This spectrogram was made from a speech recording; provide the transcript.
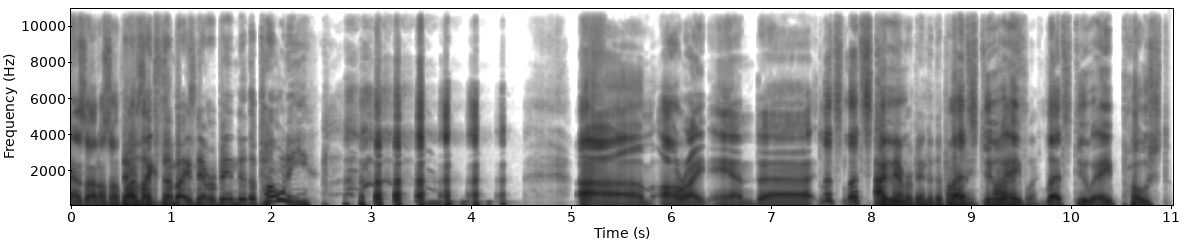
as AutoZone. Sounds like somebody's never been to the Pony. Um. All right, and uh, let's let's. Do, I've never been to the Pony, Let's do honestly. a let's do a post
